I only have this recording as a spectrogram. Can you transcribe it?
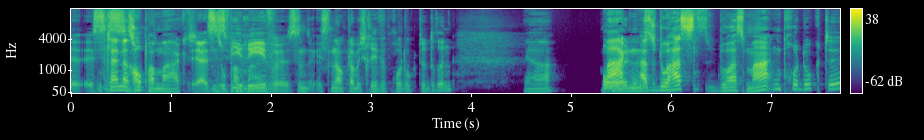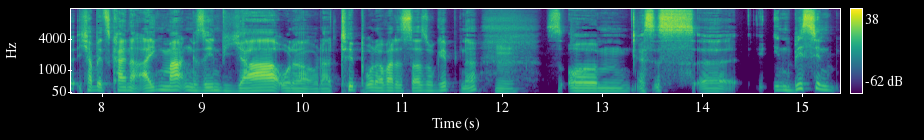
äh, es ein kleiner Supermarkt. Ja, es ist Supermarkt. wie Rewe. Es sind, es sind auch, glaube ich, Rewe-Produkte drin. Ja. Marken, also du hast, du hast Markenprodukte. Ich habe jetzt keine Eigenmarken gesehen wie Ja oder, oder Tipp oder was es da so gibt, ne? Hm. Um, ähm, es ist äh, ein bisschen,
